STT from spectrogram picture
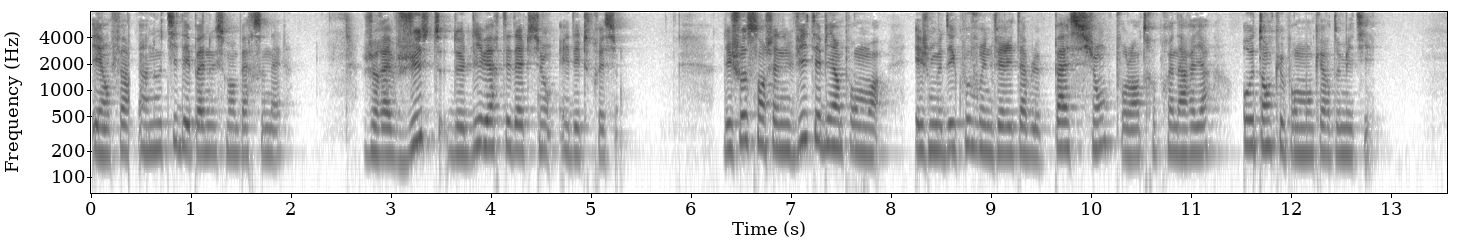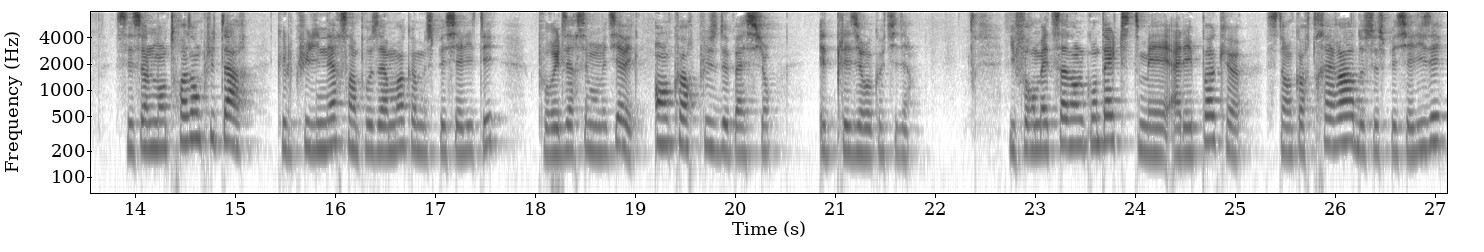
et en faire un outil d'épanouissement personnel. Je rêve juste de liberté d'action et d'expression. Les choses s'enchaînent vite et bien pour moi et je me découvre une véritable passion pour l'entrepreneuriat autant que pour mon cœur de métier. C'est seulement trois ans plus tard que le culinaire s'impose à moi comme spécialité pour exercer mon métier avec encore plus de passion et de plaisir au quotidien. Il faut remettre ça dans le contexte, mais à l'époque, c'était encore très rare de se spécialiser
